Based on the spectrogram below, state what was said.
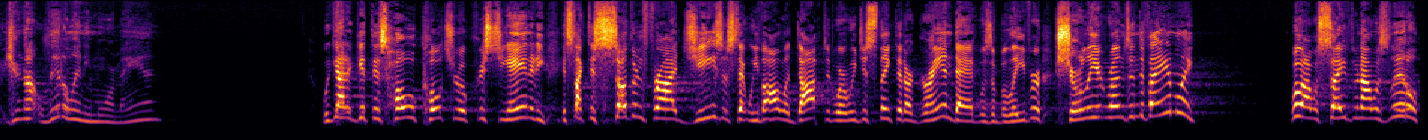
But you're not little anymore, man. We got to get this whole cultural Christianity. It's like this southern fried Jesus that we've all adopted where we just think that our granddad was a believer. Surely it runs in the family. Well, I was saved when I was little.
